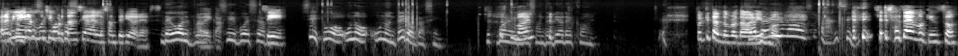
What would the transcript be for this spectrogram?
Para mí le dieron mucha importancia en los anteriores. De golpe. Sí, puede ser. Sí. Sí, estuvo uno, uno entero casi. Bueno, y los anteriores con. ¿Por qué tanto protagonismo? Ya, ya, sabemos quién sos.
